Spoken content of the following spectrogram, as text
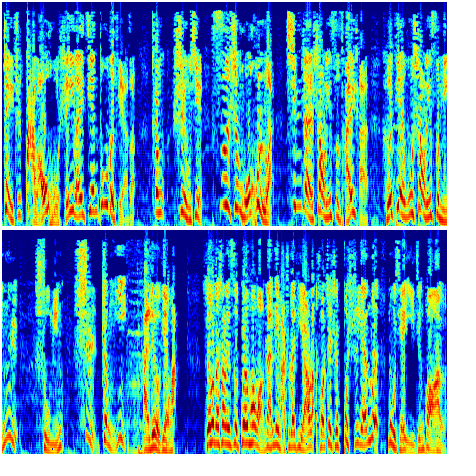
这只大老虎谁来监督的帖子，称释永信私生活混乱，侵占少林寺财产和玷污少林寺名誉，署名释正义，还留有电话。随后呢，少林寺官方网站立马出来辟谣了，说这是不实言论，目前已经报案了。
